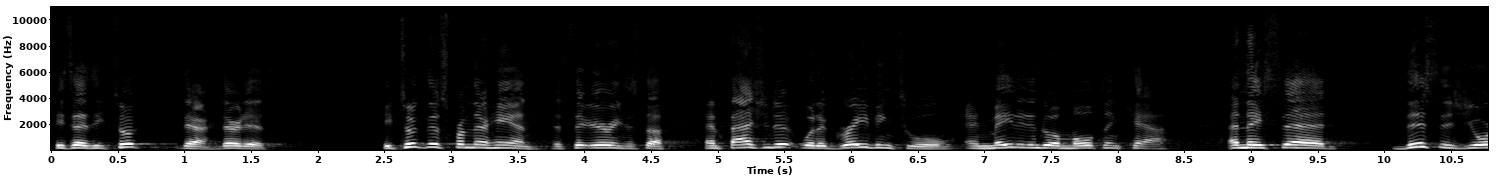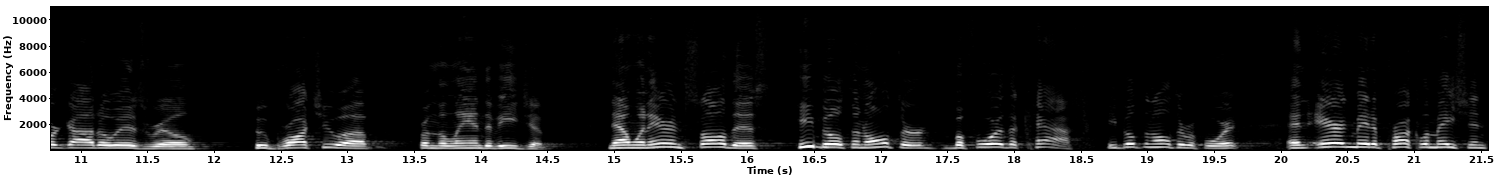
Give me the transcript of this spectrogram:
He says he took, there, there it is. He took this from their hand, that's their earrings and stuff, and fashioned it with a graving tool and made it into a molten calf. And they said, This is your God, O Israel, who brought you up from the land of Egypt. Now, when Aaron saw this, he built an altar before the calf. He built an altar before it. And Aaron made a proclamation,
